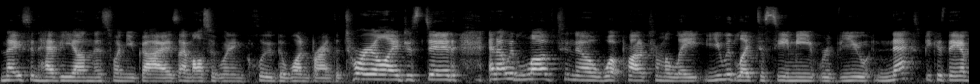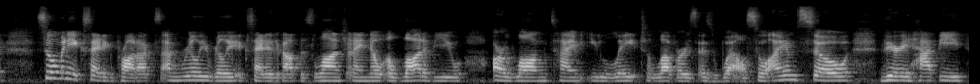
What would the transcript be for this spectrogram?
nice and heavy on this one, you guys. I'm also going to include the one brand tutorial I just did. And I would love to know what product from Elate you would like to see me review next because they have so many exciting products. I'm really, really excited about this launch. And I know a lot of you are longtime Elate lovers as well. So I am so very happy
